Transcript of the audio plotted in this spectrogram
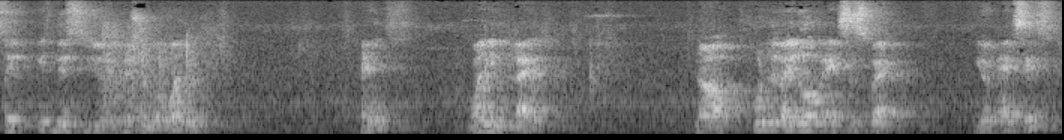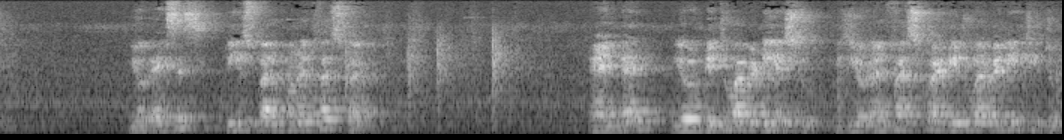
so if this is your equation number 1, hence 1 implies, now put the value of x square. Your x is, your x is t square upon alpha square. And then your d2y by dx2 is your alpha square d2y by dt2.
